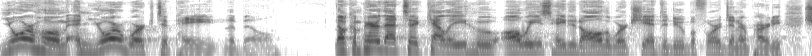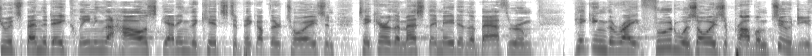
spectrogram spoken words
your home and your work to pay the bill. Now, compare that to Kelly, who always hated all the work she had to do before a dinner party. She would spend the day cleaning the house, getting the kids to pick up their toys, and take care of the mess they made in the bathroom. Picking the right food was always a problem, too. Do you,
